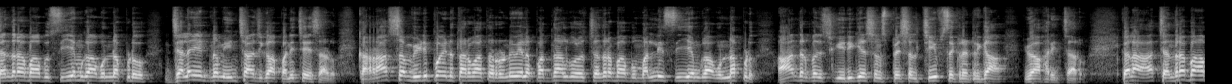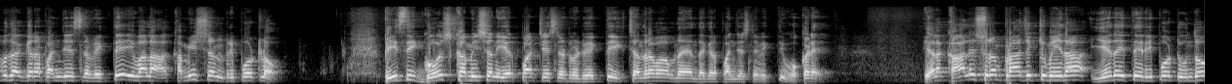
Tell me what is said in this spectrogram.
చంద్రబాబు సీఎంగా ఉన్నప్పుడు జలయజ్ఞం ఇన్ఛార్జిగా పనిచేశాడు. ఇక రాష్ట్రం విడిపోయిన తర్వాత రెండు వేల పద్నాలుగులో చంద్రబాబు మళ్ళీ సీఎంగా ఉన్నప్పుడు ఆంధ్రప్రదేశ్కి ఇరిగేషన్ స్పెషల్ చీఫ్ సెక్రటరీగా వ్యవహరించారు. ఇలా చంద్రబాబు దగ్గర పనిచేసిన వ్యక్తే ఇవాళ కమిషన్ రిపోర్ట్లో పీసీ ఘోష్ కమిషన్ ఏర్పాటు చేసినటువంటి వ్యక్తి చంద్రబాబు నాయుడు దగ్గర పనిచేసిన వ్యక్తి ఒకడే ఇలా కాళేశ్వరం ప్రాజెక్టు మీద ఏదైతే రిపోర్టు ఉందో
